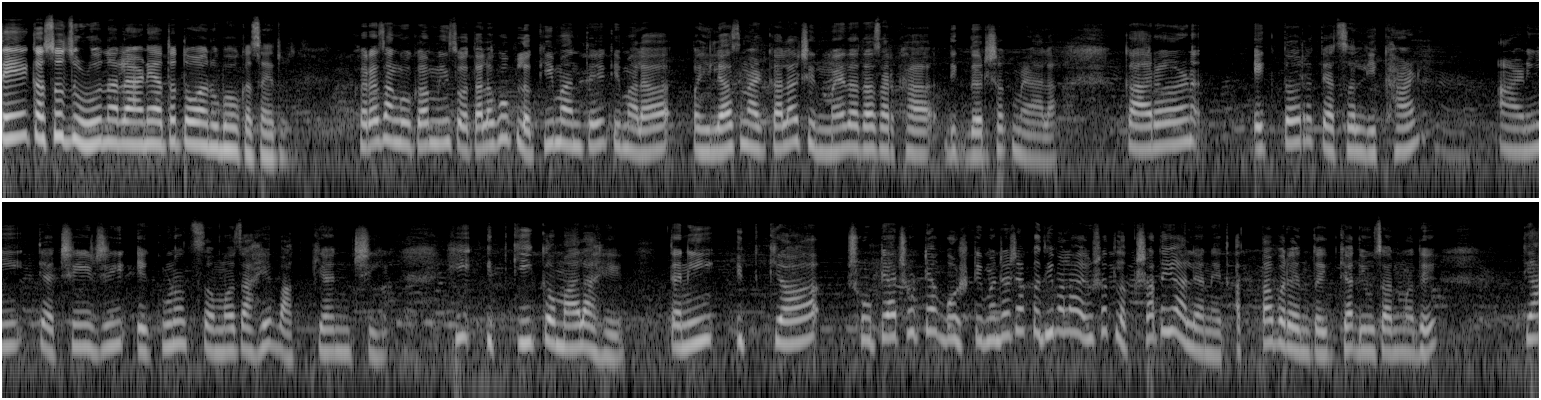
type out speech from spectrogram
ते कसं जुळून आलं आणि आता तो अनुभव कसा आहे तुझा? खरं सांगू का? मी स्वतःला खूप लकी मानते की मला पहिल्याच नाटकाला चिन्मयदादासारखा दिग्दर्शक मिळाला. कारण एकतर त्याचं लिखाण आणि त्याची जी एकूणच समज आहे वाक्यांची ही इतकी कमाल आहे. त्यांनी इतक्या छोट्या छोट्या गोष्टी म्हणजे ज्या कधी मला आयुष्यात लक्षातही आल्या नाहीत आत्तापर्यंत इतक्या दिवसांमध्ये त्या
